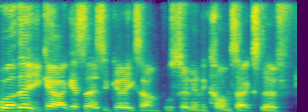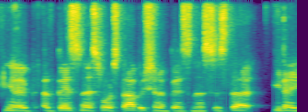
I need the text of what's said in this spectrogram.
well, there you go. I guess that's a good example, certainly in the context of you know a business or establishing a business, is that you know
